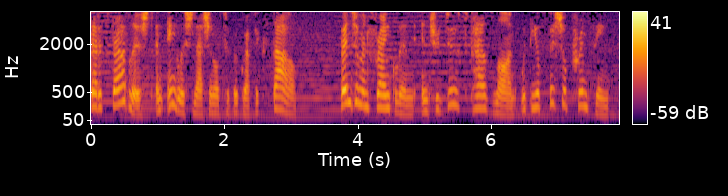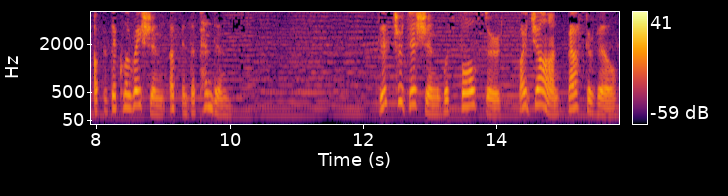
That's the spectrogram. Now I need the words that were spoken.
that established an English national typographic style. Benjamin Franklin introduced Caslon with the official printing of the Declaration of Independence. This tradition was bolstered by John Baskerville,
